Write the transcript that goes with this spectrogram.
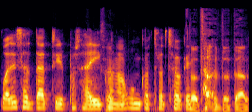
puede saltar chispas ahí Sí. con algún choque. Total, total.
